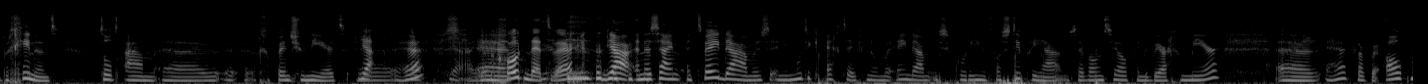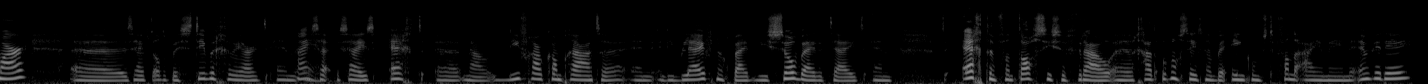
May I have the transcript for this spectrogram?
beginnend tot aan uh, uh, gepensioneerd. Ja. Hè? ja, je hebt een En- groot netwerk. ja, en er zijn twee dames, en die moet ik echt even noemen. Eén dame is Corine van Stipriaan. Zij woont zelf in de Bergenmeer, hè, vlakbij Alkmaar. Zij heeft altijd bij Stibbe gewerkt. En Ah, ja. zij, zij is echt, nou, die vrouw kan praten. En, en die blijft nog bij, die is zo bij de tijd. En echt een fantastische vrouw. Uh, gaat ook nog steeds naar bijeenkomsten van de AME en de NVD.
